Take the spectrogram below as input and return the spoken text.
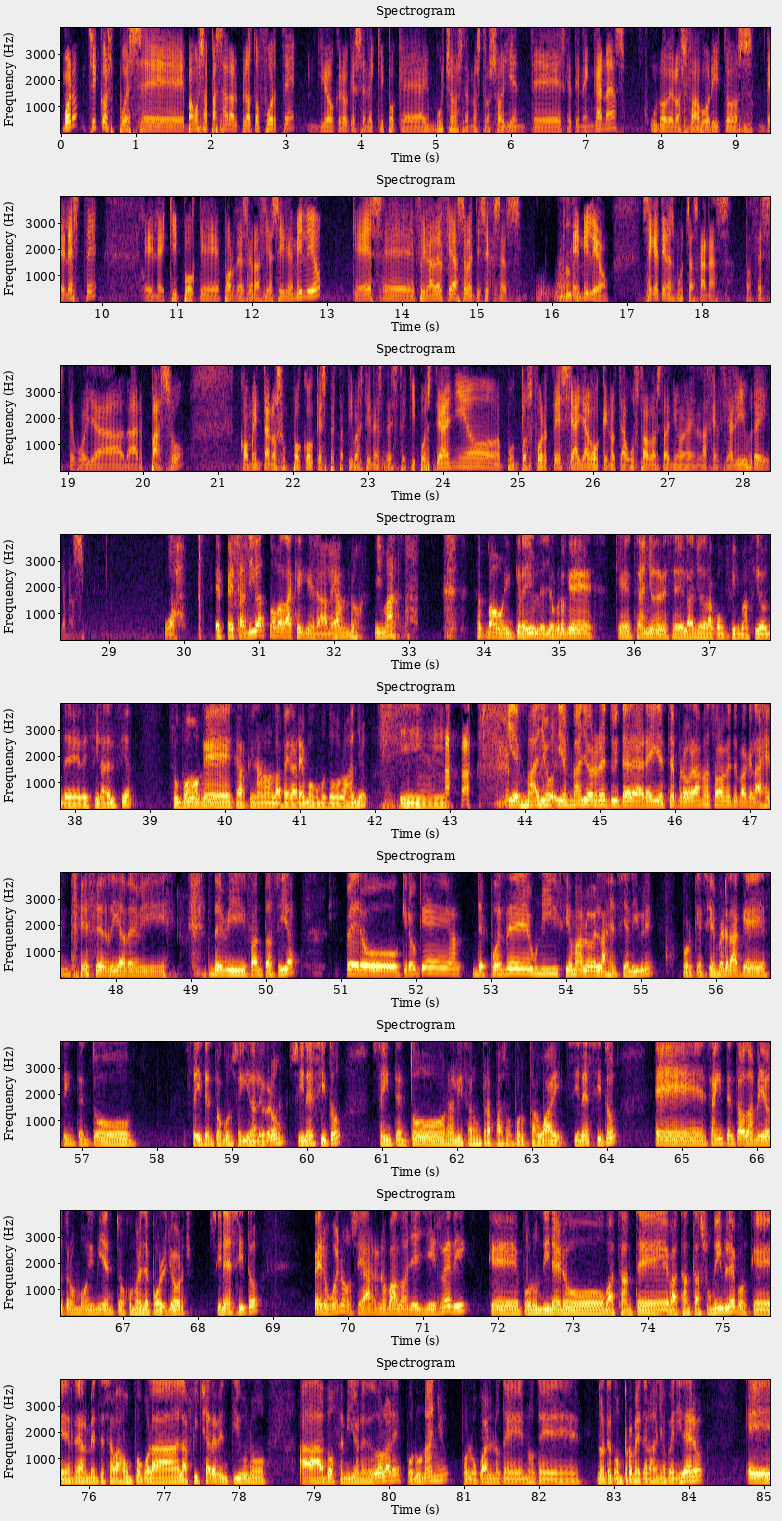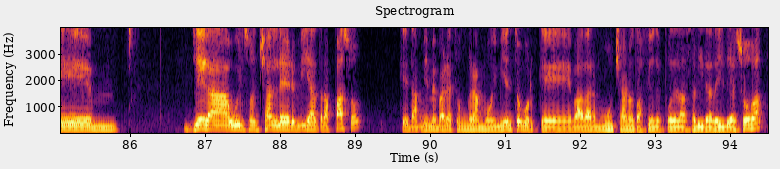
Bueno, chicos, pues eh, vamos a pasar al plato fuerte. Yo creo que es el equipo que hay muchos de nuestros oyentes que tienen ganas. Uno de los favoritos del este. El equipo que por desgracia sigue Emilio, que es eh, Philadelphia 76ers. Emilio, sé que tienes muchas ganas, entonces te voy a dar paso. Coméntanos un poco qué expectativas tienes de este equipo este año, puntos fuertes, si hay algo que no te ha gustado este año en la agencia libre y demás. Wow. Expectativas todas las que quiera, Alejandro, y más. Vamos, increíble. Yo creo que, este año debe ser el año de la confirmación de, Filadelfia. Supongo que, al final nos la pegaremos como todos los años. Y, y en mayo, y en mayo retuitearéis este programa solamente para que la gente se ría de mi, de mi fantasía. Pero creo que después de un inicio malo en la agencia libre, porque si es verdad que se intentó se intentó conseguir a LeBron sin éxito, se intentó realizar un traspaso por Kawhi sin éxito, eh, se han intentado también otros movimientos como el de Paul George sin éxito, pero bueno, se ha renovado a JJ Reddick que por un dinero bastante bastante asumible porque realmente se ha bajado un poco la, ficha de 21 a 12 millones de dólares por un año, por lo cual no te, no te, no te compromete los años venideros. Eh, Llega Wilson Chandler vía traspaso, que también me parece un gran movimiento porque va a dar mucha anotación después de la salida de Ilya Soba.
